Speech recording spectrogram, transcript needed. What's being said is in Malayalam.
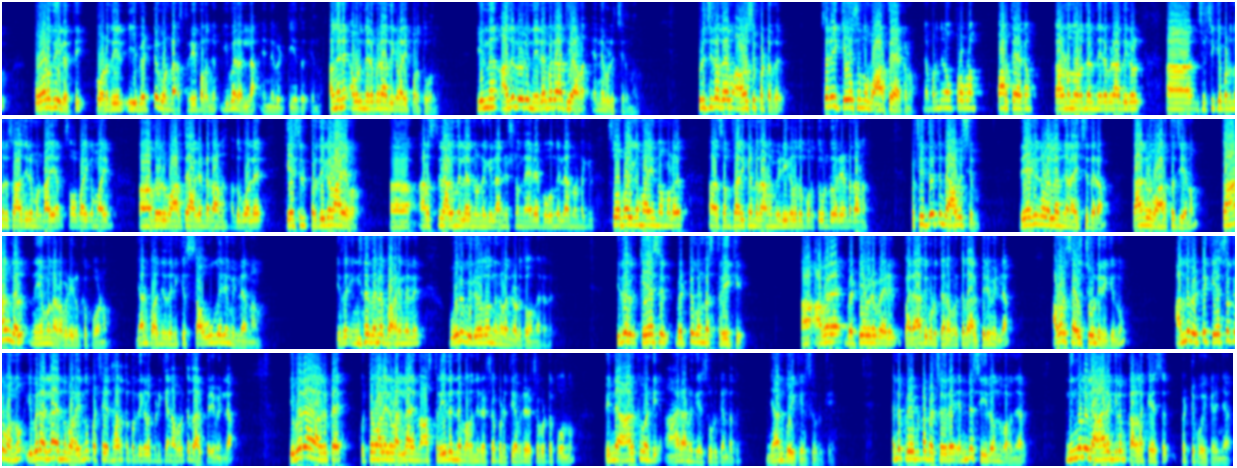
കോടതിയിലെത്തി കോടതിയിൽ ഈ വെട്ടുകൊണ്ട സ്ത്രീ പറഞ്ഞു ഇവരല്ല എന്നെ വെട്ടിയത് എന്ന്. അങ്ങനെ അവർ നിരപരാധികളായി പുറത്തു വന്നു. ഇന്ന് അതിലൊരു നിരപരാധിയാണ് എന്നെ വിളിച്ചിരുന്നത്. വിളിച്ചിട്ട് അദ്ദേഹം ആവശ്യപ്പെട്ടത് സർ ഈ കേസ് ഒന്ന് വാർത്തയാക്കണം. ഞാൻ പറഞ്ഞു നോ പ്രോബ്ലം വാർത്തയാക്കാം. കാരണം എന്ന് പറഞ്ഞാൽ നിരപരാധികൾ ശിക്ഷിക്കപ്പെടുന്ന ഒരു സാഹചര്യം ഉണ്ടായാൽ സ്വാഭാവികമായും അതൊരു വാർത്തയാകേണ്ടതാണ്. അതുപോലെ കേസിൽ പ്രതികളായവർ അറസ്റ്റിലാകുന്നില്ല എന്നുണ്ടെങ്കിൽ അന്വേഷണം നേരെ പോകുന്നില്ല എന്നുണ്ടെങ്കിൽ സ്വാഭാവികമായും നമ്മൾ സംസാരിക്കേണ്ടതാണ് മീഡിയകൾ അത് പുറത്തു കൊണ്ടുവരേണ്ടതാണ്. പക്ഷെ ഇദ്ദേഹത്തിന്റെ ആവശ്യം രേഖകളെല്ലാം ഞാൻ അയച്ചു തരാം. താങ്കൾ വാർത്ത ചെയ്യണം. താങ്കൾ നിയമ നടപടികൾക്ക് പോകണം. ഞാൻ പറഞ്ഞത് എനിക്ക് സൗകര്യമില്ല എന്നാണ്. ഇത് ഇങ്ങനെ തന്നെ പറയുന്നതിൽ ഒരു വിരോധവും നിങ്ങൾ എന്നോട് തോന്നരുത്. ഇതിൽ കേസിൽ വെട്ടുകൊണ്ട സ്ത്രീക്ക് അവരെ വെട്ടിയവരുടെ പേരിൽ പരാതി കൊടുക്കാൻ അവർക്ക് താല്പര്യമില്ല. അവർ സഹിച്ചുകൊണ്ടിരിക്കുന്നു. അന്ന് വെട്ടി കേസൊക്കെ വന്നു. ഇവരല്ല എന്ന് പറയുന്നു. പക്ഷെ യഥാർത്ഥ പ്രതികളെ പിടിക്കാൻ അവർക്ക് താല്പര്യമില്ല. ഇവരെ ആകട്ടെ കുറ്റവാളികളല്ല എന്ന് ആ സ്ത്രീ തന്നെ പറഞ്ഞ് രക്ഷപ്പെടുത്തി. അവരെ രക്ഷപ്പെട്ടു പോന്നു. പിന്നെ ആർക്ക് വേണ്ടി ആരാണ് കേസ് കൊടുക്കേണ്ടത്? ഞാൻ പോയി കേസ് കൊടുക്കേ. എന്റെ പ്രിയപ്പെട്ട പ്രേക്ഷകരെ എന്റെ ശീലം എന്ന് പറഞ്ഞാൽ നിങ്ങളിൽ ആരെങ്കിലും കള്ളക്കേസ് പെട്ടുപോയി കഴിഞ്ഞാൽ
